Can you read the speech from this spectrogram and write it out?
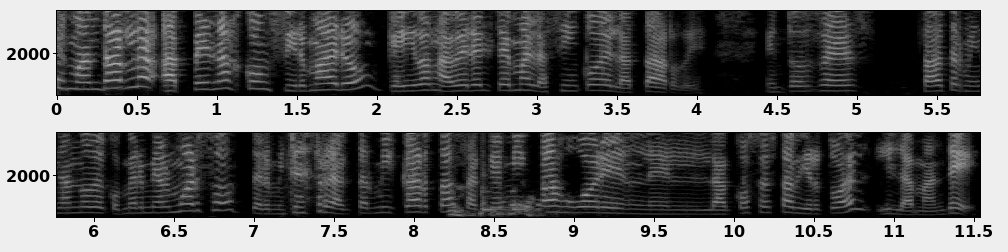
es mandarla apenas confirmaron que iban a ver el tema a las 5 de la tarde. Entonces, estaba terminando de comer mi almuerzo, terminé de redactar mi carta, saqué mi password en, la cosa esta virtual y la mandé.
